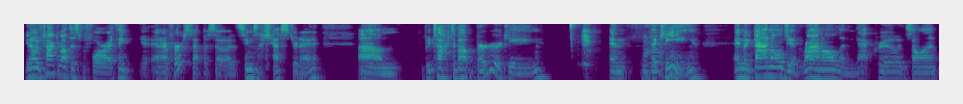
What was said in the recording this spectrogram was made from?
You know, we've talked about this before. I think in our first episode, it seems like yesterday, um, we talked about Burger King and the King and McDonald's. You had Ronald and that crew and so on.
